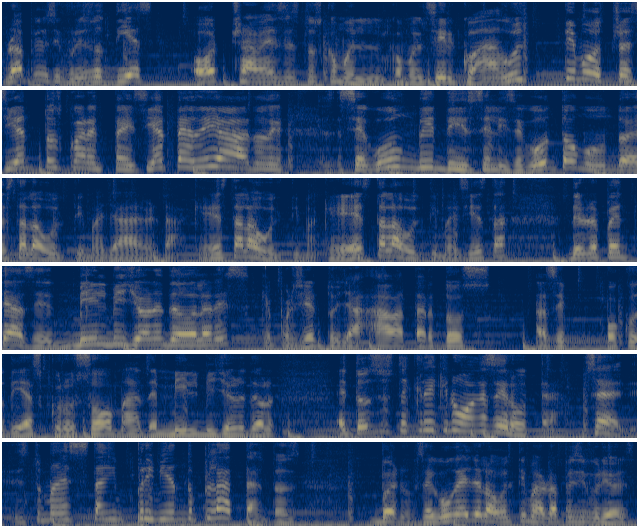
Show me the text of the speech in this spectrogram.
Rápidos y Furiosos 10, otra vez, esto es como el, como el circo. Ah, últimos 347 días. No sé. Según Vin Diesel y según todo mundo, esta es la última, ya de verdad. Que esta es la última, que esta es la última. Y si esta de repente hace mil millones de dólares, que por cierto, ya Avatar 2 hace pocos días cruzó más de mil millones de dólares. Entonces, ¿usted cree que no van a hacer otra? O sea, estos más están imprimiendo plata. Entonces, bueno, según ellos, la última de Rápidos y Furiosos.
